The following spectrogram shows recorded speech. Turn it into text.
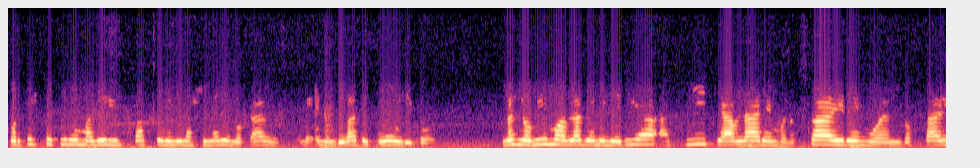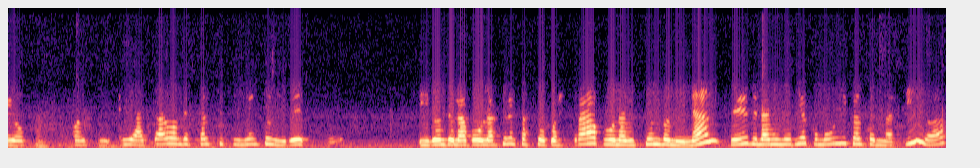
porque esto tiene un mayor impacto en el imaginario local, en- en el debate público. No es lo mismo hablar de minería aquí que hablar en Buenos Aires o en Rosario, porque es acá donde está el sufrimiento directo y donde la población está secuestrada por una visión dominante de la minería como única alternativa,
